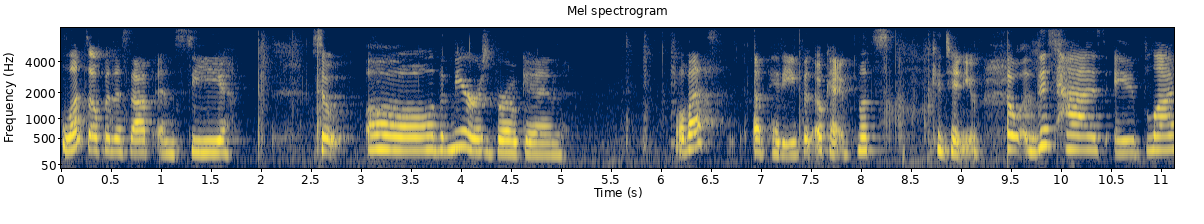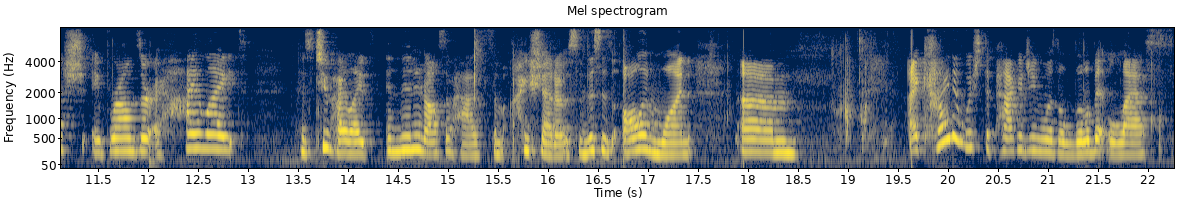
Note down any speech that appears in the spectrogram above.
Let's open this up and see. So Oh, the mirror's broken. Well, that's a pity, but okay, let's continue. So this has a blush, a bronzer, a highlight, has two highlights, and then it also has some eyeshadow. So this is all in one. Um, I kind of wish the packaging was a little bit less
